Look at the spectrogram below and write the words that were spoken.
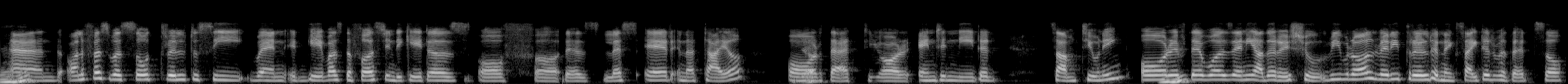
Mm-hmm. And all of us were so thrilled to see when it gave us the first indicators of uh, there's less air in a tire or yeah. that your engine needed some tuning or mm-hmm. if there was any other issue. We were all very thrilled and excited with it. So,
